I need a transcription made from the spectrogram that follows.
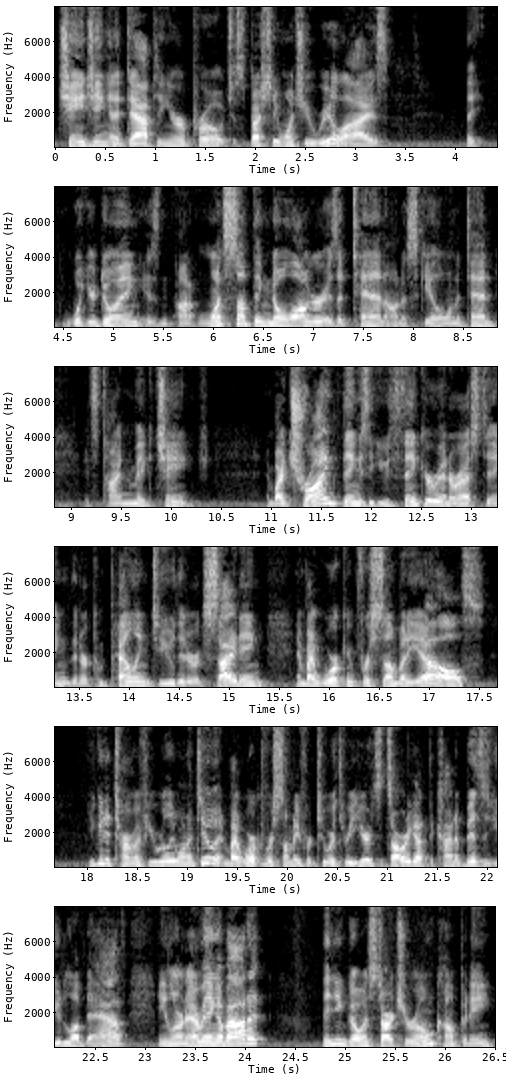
changing and adapting your approach, especially once you realize that what you're doing is on, once something no longer is a 10 on a scale of 1 to 10, it's time to make a change. And by trying things that you think are interesting, that are compelling to you, that are exciting, and by working for somebody else, you can determine if you really want to do it. And by working for somebody for two or three years, it's already got the kind of business you'd love to have, and you learn everything about it. Then you can go and start your own company,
